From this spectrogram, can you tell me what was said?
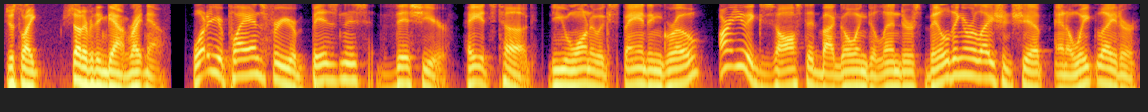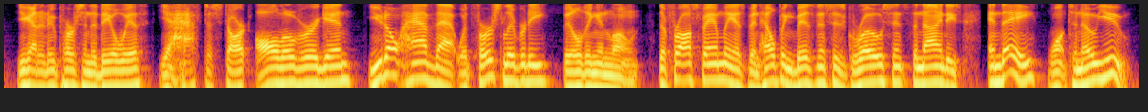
just like shut everything down right now." What are your plans for your business this year? Hey, it's Tug. Do you want to expand and grow? Aren't you exhausted by going to lenders, building a relationship, and a week later, you got a new person to deal with? You have to start all over again? You don't have that with First Liberty Building and Loan. The Frost family has been helping businesses grow since the 90s, and they want to know you.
